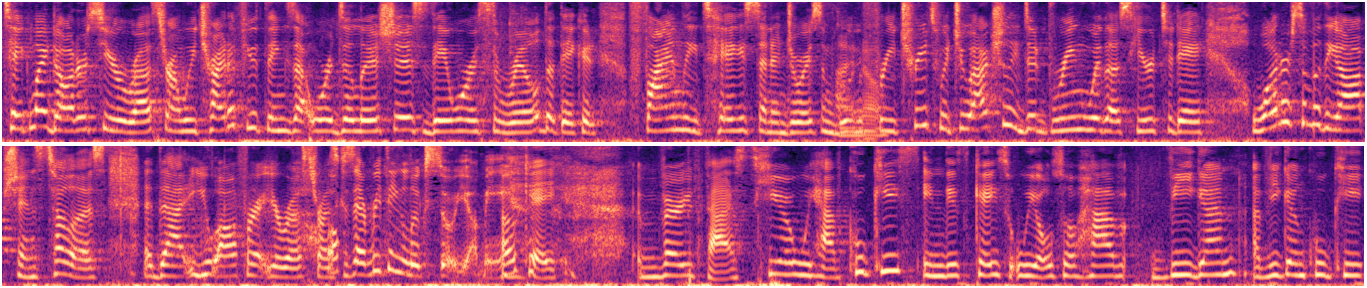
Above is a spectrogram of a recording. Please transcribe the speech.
take my daughters to your restaurant. We tried a few things that were delicious. They were thrilled that they could finally taste and enjoy some gluten-free treats, which you actually did bring with us here today. What are some of the options, tell us, that you offer at your restaurants? Because oh. everything looks so yummy. Okay, very fast. Here we have cookies. In this case, we also have vegan, a vegan cookie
